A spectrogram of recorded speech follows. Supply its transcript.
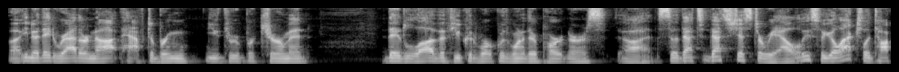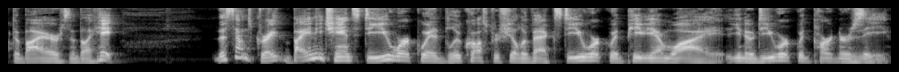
Uh, you know, they'd rather not have to bring you through procurement. They'd love if you could work with one of their partners. Uh, so that's that's just a reality. So you'll actually talk to buyers and be like, hey this sounds great. By any chance, do you work with Blue Cross Blue Shield of X? Do you work with PBMY? You know, do you work with Partner Z?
